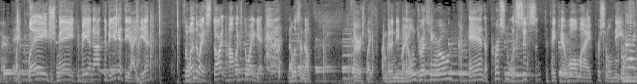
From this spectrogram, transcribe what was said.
A play, schmay, to be or not to be, you get the idea. So when do I start and how much do I get? Now listen though. Seriously, I'm gonna need my own dressing room and a personal assistant to take care of all my personal needs.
